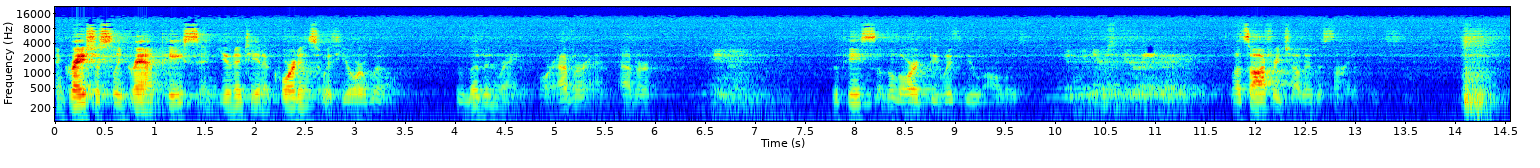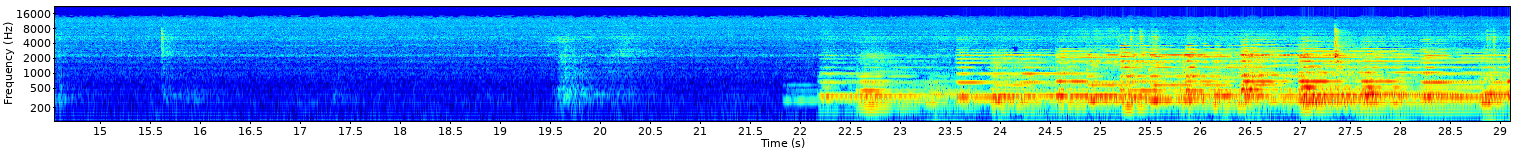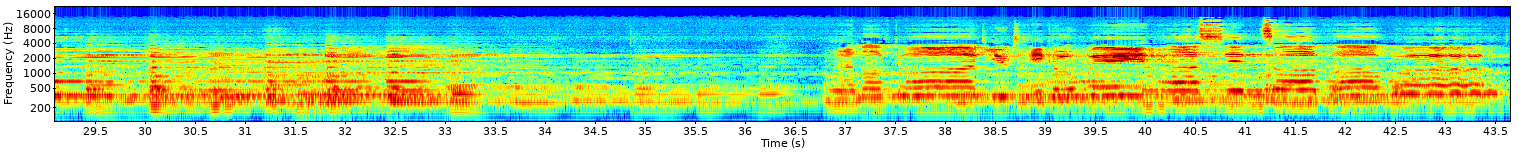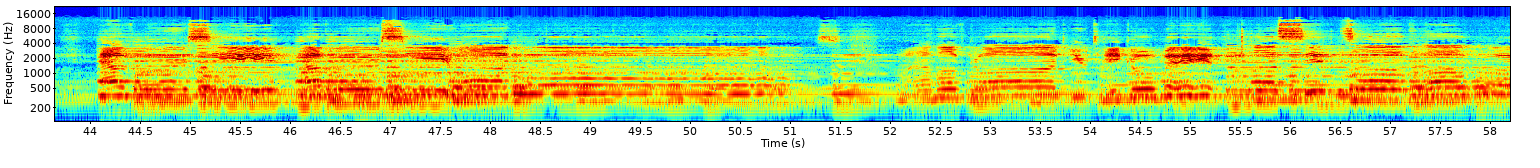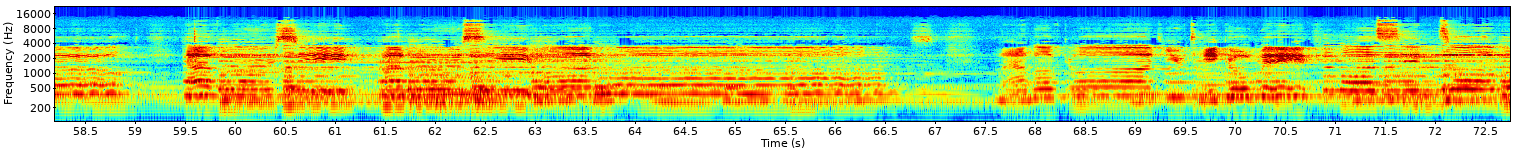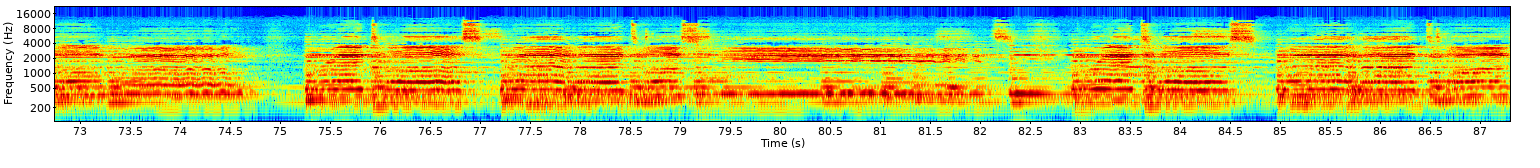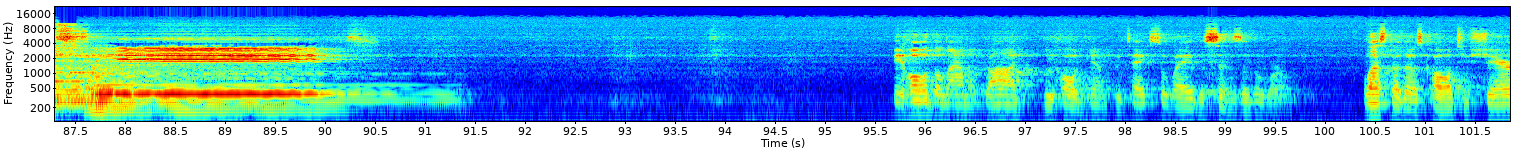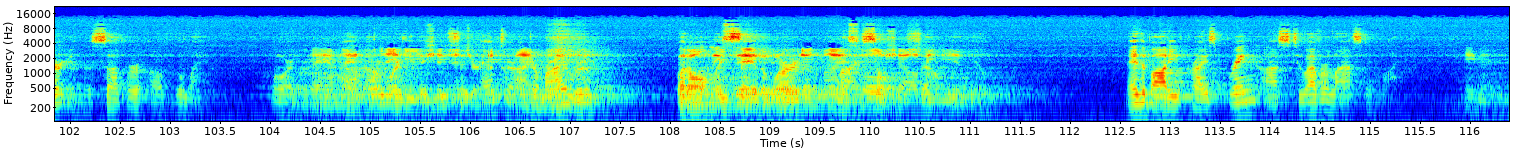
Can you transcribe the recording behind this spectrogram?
and graciously grant peace and unity in accordance with your will, who live and reign forever and ever. Amen. The peace of the Lord be with you always. Let's offer each other the sign of peace. Enter under my roof, but only say the word, and my soul shall be healed. May the body of Christ bring us to everlasting life. Amen.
